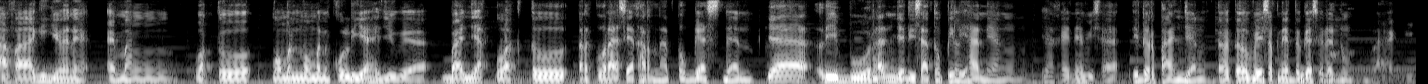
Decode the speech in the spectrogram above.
apalagi gimana ya? Emang waktu momen-momen kuliah juga banyak waktu terkuras ya karena tugas dan ya liburan jadi satu pilihan yang ya kayaknya bisa tidur panjang. Tahu-tahu besoknya tugas sudah numpuk lagi.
